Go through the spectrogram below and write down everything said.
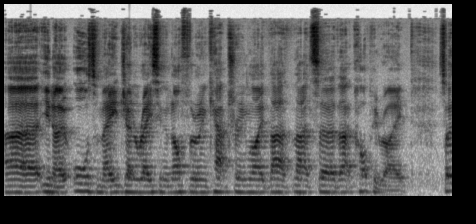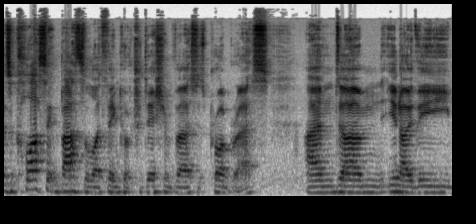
uh, you know automate generating an offer and capturing like that that uh, that copyright. So it's a classic battle, I think, of tradition versus progress, and um, you know the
